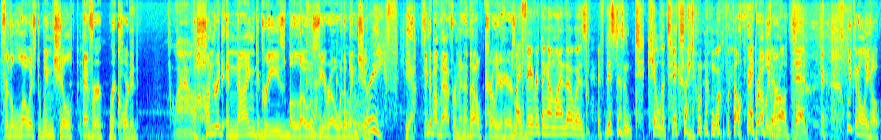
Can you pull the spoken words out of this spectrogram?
for the lowest wind chill ever recorded. wow 109 degrees below zero with a wind chill. Grief. Yeah, think about that for a minute. That'll curl your hairs. a My little bit. favorite thing online though was if this doesn't t- kill the ticks, I don't know what will. I hope probably they're won't. all dead. We can only hope.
